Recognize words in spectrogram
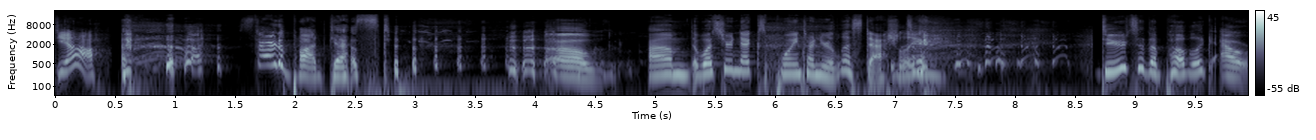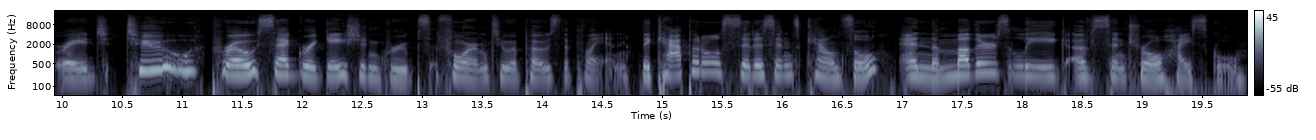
Yeah. Start a podcast. oh. Um, what's your next point on your list, Ashley? Due to the public outrage, two pro segregation groups formed to oppose the plan the Capital Citizens Council and the Mothers League of Central High School.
